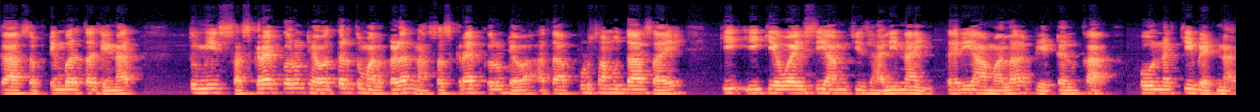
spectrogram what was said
का सप्टेंबरचाच येणार? तुम्ही सबस्क्राईब करून ठेवा तर तुम्हाला कळत ना. सबस्क्राईब करून ठेवा. आता पुढचा मुद्दा असा आहे की ई केवायसी आमची झाली नाही तरी आम्हाला भेटल का? हो नक्की भेटणार.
